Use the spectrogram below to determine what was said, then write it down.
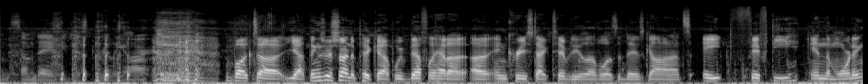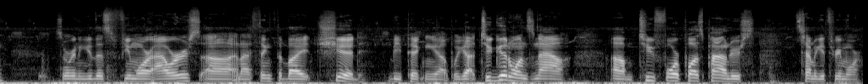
and some days you just really aren't. But uh, yeah, things are starting to pick up. We've definitely had a, a increased activity level as the day's gone on. It's 8.50 in the morning. So we're gonna give this a few more hours uh, and I think the bite should be picking up. We got two good ones now, um, two four plus pounders. It's time to get three more.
